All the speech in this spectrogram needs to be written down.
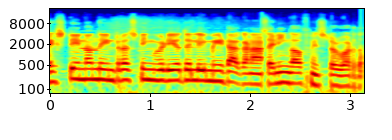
ನೆಕ್ಸ್ಟ್ ಇನ್ನೊಂದು ಇಂಟ್ರೆಸ್ಟಿಂಗ್ ವಿಡಿಯೋದಲ್ಲಿ ಮೀಟ್ ಆಗೋಣ. Signing off mister Vardha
